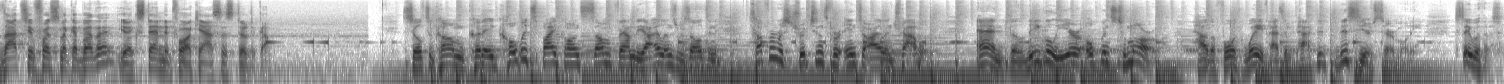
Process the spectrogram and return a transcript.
That's your first look at weather. Your extended forecast is still to come. Still to come, could a COVID spike on some family islands result in tougher restrictions for inter-island travel? And the legal year opens tomorrow. How the fourth wave has impacted this year's ceremony. Stay with us.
